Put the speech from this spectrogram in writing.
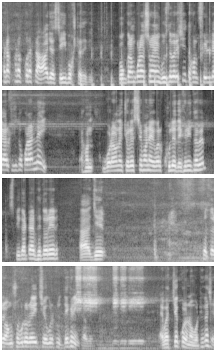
ফটাক ফটাক করে একটা আওয়াজ আসছে এই বক্সটা থেকে। প্রোগ্রাম করার সময় আমি বুঝতে পেরেছি, তখন ফিল্ডে আর কিছু তো করার নেই। এখন গোডাউনে চলে এসছে মানে একবার খুলে দেখে নিতে হবে। স্পিকারটার ভেতরের যে ভেতরে অংশগুলো রয়েছে ওগুলো একটু দেখে নিতে হবে। একবার চেক করে নেব, ঠিক আছে?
